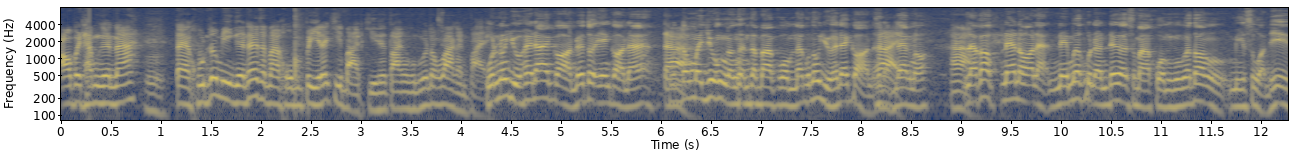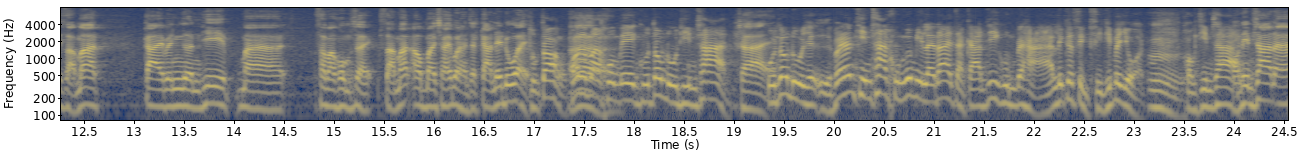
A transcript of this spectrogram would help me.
เอาไปทำเงินนะ อืม แต่คุณต้องมีเงินให้สมาคมปีละกี่บาทกี่สตางค์คุณก็ต้องว่ากันไป คุณต้องอยู่ให้ได้ก่อนด้วยตัวเองก่อนนะอ่าคุณต้องมายุ่งกับเงินสมาคมนะคุณต้องอยู่ให้ได้ก่อนอันดัใช่บแรกเนาะอ่า แล้วก็แน่นอนแหละในเมื่อคุณอันเดอร์สมาคมคุณก็ต้องมีส่วนที่สามารถกลายเป็นเงินที่มา สมาคมใส่สามารถเอามาใช้บริหารจัดการได้ด้วย ถูกต้อง เพราะสมาคมเองคุณต้องดูทีมชาติ ใช่คุณต้องดูอย่างอื่น เพราะฉะนั้นทีมชาติคุณก็มีรายได้จากการที่คุณไปหาลิขสิทธิ์สิทธิประโยชน์อืม ของทีมชาติ ของทีมชาตินะ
